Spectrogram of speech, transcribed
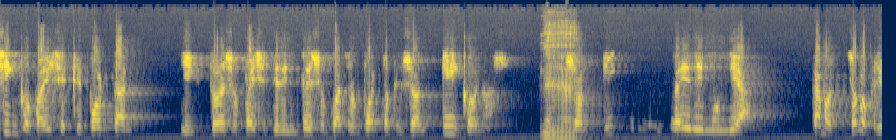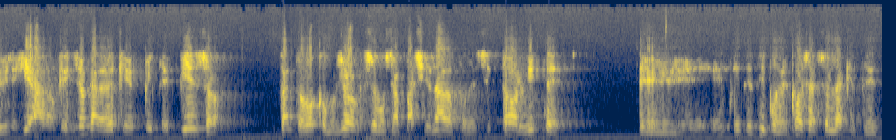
cinco países que portan y todos esos países tienen tres o cuatro puertos que son íconos. Ajá. Son íconos del trading mundial. Estamos, somos privilegiados. que Yo cada vez que pienso, tanto vos como yo, que somos apasionados por el sector, ¿viste? Eh, este tipo de cosas son las que te,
